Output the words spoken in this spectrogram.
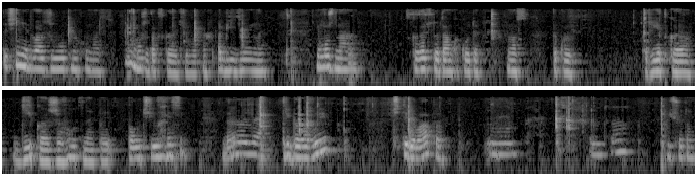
точнее, два животных у нас, ну, можно так сказать, животных, объединены. И можно сказать, что там какое-то у нас такое редкое, дикое животное по- получилось. Да. Да? Ну да. Три головы, четыре лапы, Сюда. еще там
